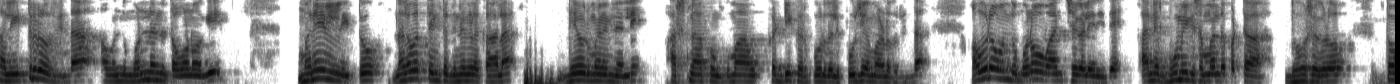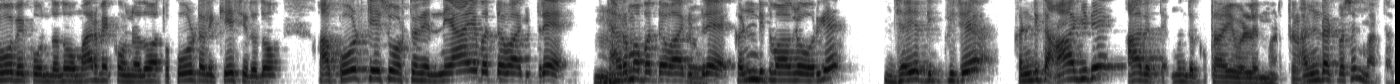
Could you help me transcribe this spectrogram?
ಅಲ್ಲಿ ಇಟ್ಟಿರೋದ್ರಿಂದ ಆ ಒಂದು ಮಣ್ಣನ್ನು ತಗೊಂಡೋಗಿ ಮನೆಯಲ್ಲಿಟ್ಟು ನಲವತ್ತೆಂಟು ದಿನಗಳ ಕಾಲ ದೇವರ ಮನೆಯಲ್ಲಿ ಅರ್ಶನ ಕುಂಕುಮ ಕಡ್ಡಿ ಕರ್ಪೂರದಲ್ಲಿ ಪೂಜೆ ಮಾಡೋದ್ರಿಂದ ಅವರ ಒಂದು ಮನೋವಾಂಛೆಗಳೇನಿದೆ ಅಂದರೆ ಭೂಮಿಗೆ ಸಂಬಂಧಪಟ್ಟ ದೋಷಗಳು ತಗೋಬೇಕು ಅನ್ನೋದು ಮಾರಬೇಕು ಅನ್ನೋದು ಅಥವಾ ಕೋರ್ಟಲ್ಲಿ ಕೇಸ್ ಇರೋದು ಆ ಕೋರ್ಟ್ ಕೇಸು ಅಷ್ಟೇ ನ್ಯಾಯಬದ್ಧವಾಗಿದ್ರೆ ಧರ್ಮಬದ್ಧವಾಗಿದ್ರೆ ಖಂಡಿತವಾಗ್ಲೂ ಅವ್ರಿಗೆ ಜಯ ದಿಗ್ವಿಜಯ ಖಂಡಿತ ಆಗಿದೆ ಆಗತ್ತೆ ಮುಂದಕ್ಕೂ. ತಾಯಿ ಒಳ್ಳೇದು ಮಾಡ್ತಾರೆ ಹಂಡ್ರೆಡ್ ಪರ್ಸೆಂಟ್ ಮಾಡ್ತಾರೆ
